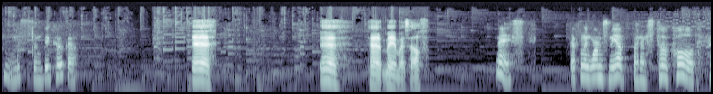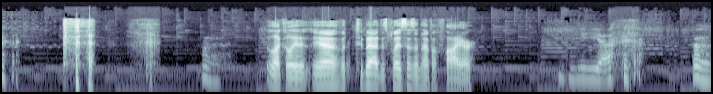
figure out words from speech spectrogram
Hmm, this is some good cocoa. Eh. Eh. Had it made myself. Nice. Definitely warms me up, but I'm still cold. Hmm. Luckily, yeah, but too bad this place doesn't have a fire. yeah. Ooh.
